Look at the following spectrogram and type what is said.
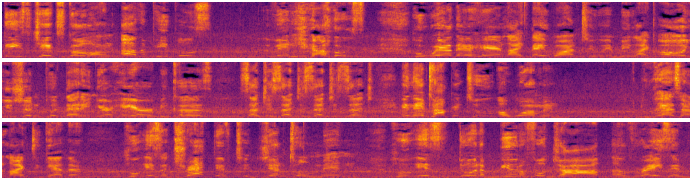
these chicks go on other people's videos who wear their hair like they want to and be like, oh, you shouldn't put that in your hair because such and such and such and such. And they're talking to a woman who has her life together, who is attractive to gentlemen, who is doing a beautiful job of raising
